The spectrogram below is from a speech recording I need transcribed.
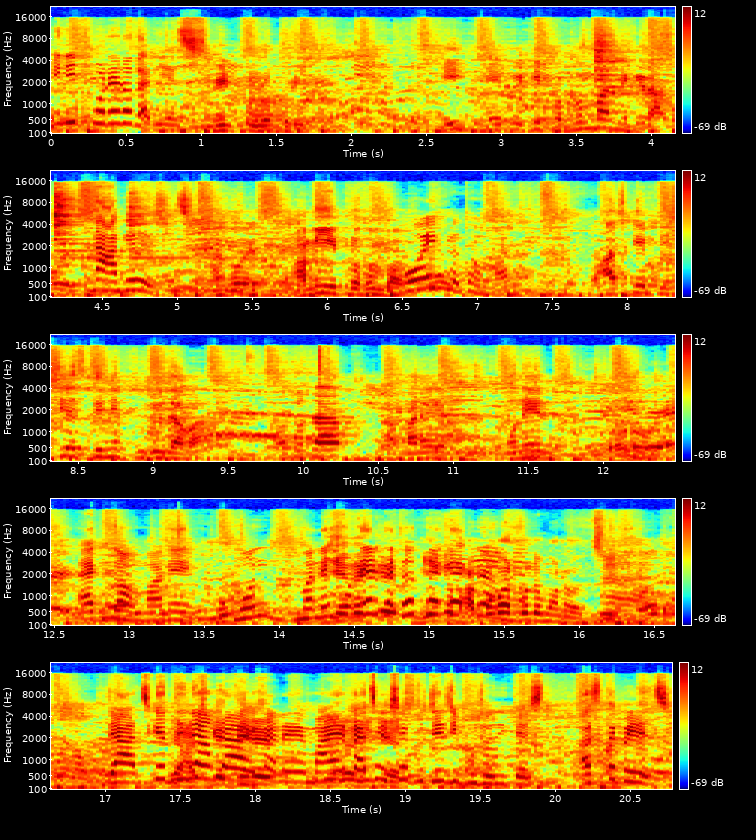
মিনিট পনেরো দাঁড়িয়ে আছি। মিনিট পনেরো কুড়ি। এই কি প্রথমবার নাকি না আগেও এসেছি। আগেও এসছে? আমি এই প্রথমবার। ওই প্রথমবার। আজকে বিশেষ দিনে পুজো দেওয়া কতটা মানে মনের একদম মানে মন মানে মনের ভেতর থেকে ভাগ্যবান বলে মনে হচ্ছে। যে আজকের দিনে আমরা এখানে মায়ের কাছে এসে। পুজোজি পুজো দিতে আসতে পেরেছি।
